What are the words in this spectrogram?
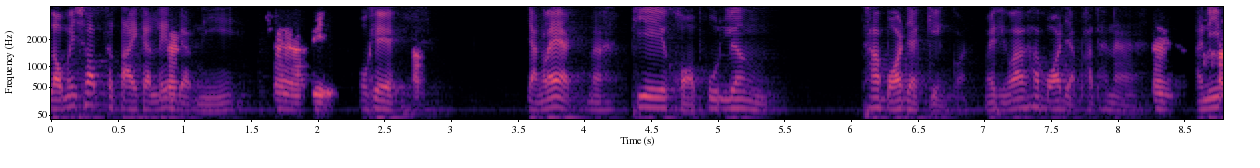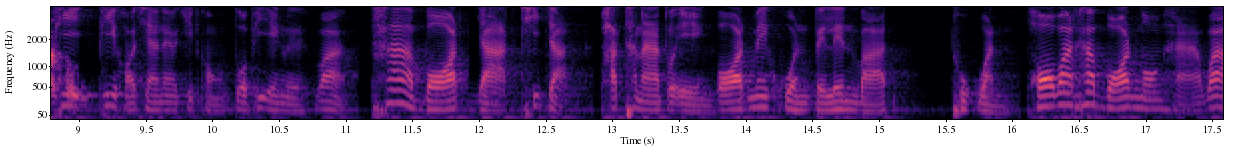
เราไม่ชอบสไตล์การเล่นแบบนี้ ใช่ครับพี่ โอเค ครับ อย่างแรกนะ พี่ขอพูดเรื่อง ถ้าบอสอยากเก่งก่อน หมายถึงว่าถ้าบอสอยากพัฒนาใช่อันนี้ครับพี่ผมพี่ขอแชร์แนวคิดของตัวพี่เองเลยว่า ถ้าบอสอยากที่จะพัฒนาตัวเอง บอสไม่ควรไปเล่นบาสทุกวัน เพราะว่าถ้าบอสมองหาว่า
